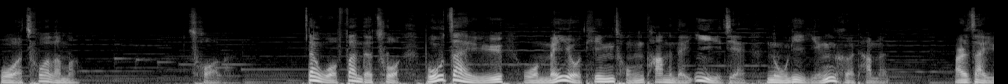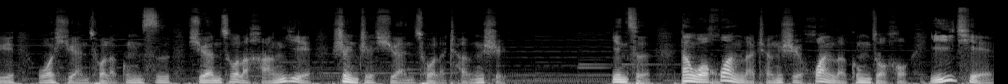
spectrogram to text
我错了吗？错了，但我犯的错不在于我没有听从他们的意见，努力迎合他们，而在于我选错了公司，选错了行业，甚至选错了城市。因此，当我换了城市，换了工作后，一切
